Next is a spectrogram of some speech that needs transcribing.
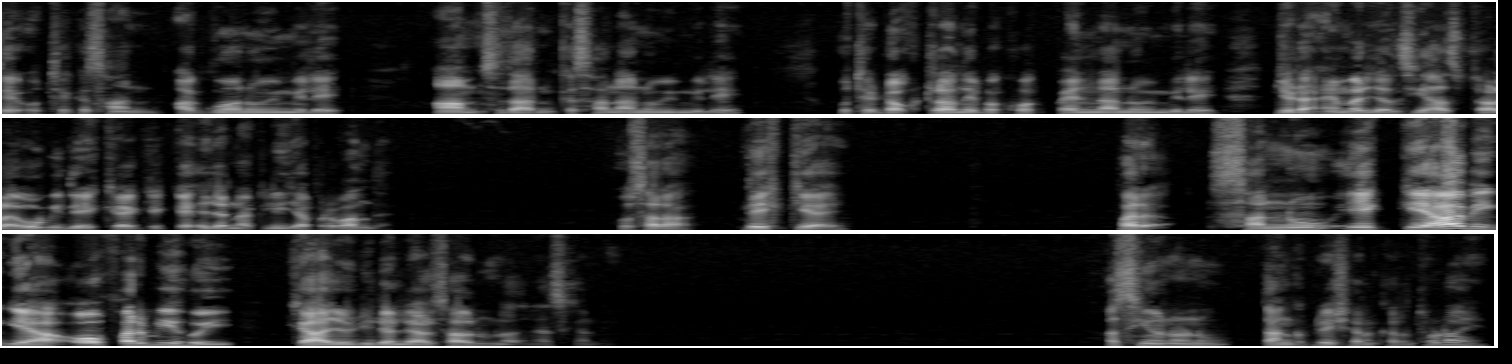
ਤੇ ਉੱਥੇ ਕਿਸਾਨ ਆਗੂਆਂ ਨੂੰ ਵੀ ਮਿਲੇ, ਆਮ ਸਧਾਰਨ ਕਿਸਾਨਾਂ ਨੂੰ ਵੀ ਮਿਲੇ। ਉੱਥੇ ਡਾਕਟਰਾਂ ਦੇ ਵੱਖ-ਵੱਖ ਪੈਨਲਾਂ ਨੂੰ ਵੀ ਮਿਲੇ, ਜਿਹੜਾ ਐਮਰਜੈਂਸੀ ਹਸਪਤਾਲ ਹੈ, ਉਹ ਵੀ ਦੇਖ ਕੇ ਕਿ ਕਿਹੋ ਜਿਹਾ ਨਕਲੀ ਜਿਹਾ ਪ੍ਰਬੰਧ ਹੈ। ਉਹ ਸਾਰਾ ਦੇਖ ਕੇ ਆਏ। ਪਰ ਸਾਨੂੰ ਇਹ ਕਿਹਾ ਵੀ ਗਿਆ ਆਫਰ ਵੀ ਹੋਈ ਕਿ ਆਜੋ ਜੀ ਡੱਲੇਵਾਲ ਸਾਹਿਬ ਨੂੰ ਮਿਲਣਾ ਸੀ ਕਰਨੀ ਅਸੀਂ ਉਹਨਾਂ ਨੂੰ ਤੰਗ ਪਰੇਸ਼ਾਨ ਕਰਨ ਥੋੜਾ ਹੈ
